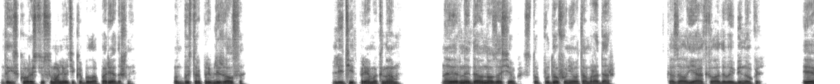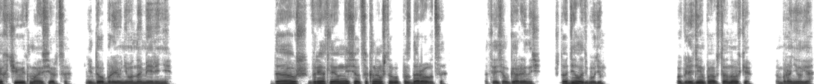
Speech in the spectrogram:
Да и скорость у самолетика была порядочной. Он быстро приближался. Летит прямо к нам. Наверное, давно засек. Сто пудов у него там радар сказал я, откладывая бинокль. Эх, чует мое сердце, недобрые у него намерения. Да уж, вряд ли он несется к нам, чтобы поздороваться, ответил Горыныч. Что делать будем? Поглядим по обстановке, обронил я.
